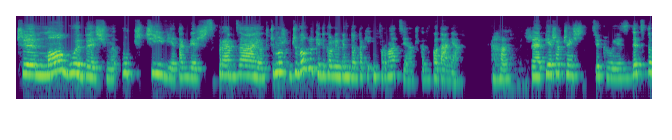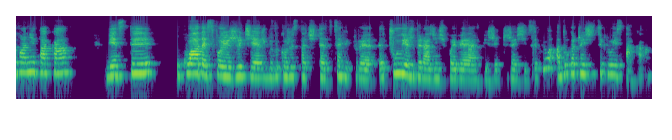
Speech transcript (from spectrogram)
czy mogłybyśmy uczciwie, tak wiesz, sprawdzając, czy, może, czy w ogóle kiedykolwiek będą takie informacje, na przykład w badaniach, Aha. że pierwsza część cyklu jest zdecydowanie taka, więc ty układaj swoje życie, żeby wykorzystać te cechy, które e, czujesz wyraźnie się pojawiają w pierwszej części cyklu, a druga część cyklu jest taka,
